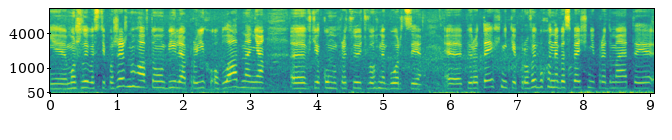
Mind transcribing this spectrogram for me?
е, можливості пожежного автомобіля, про їх обладнання, е, в якому працюють вогнеборці, піротехніки, про вибухонебезпечні предмети,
